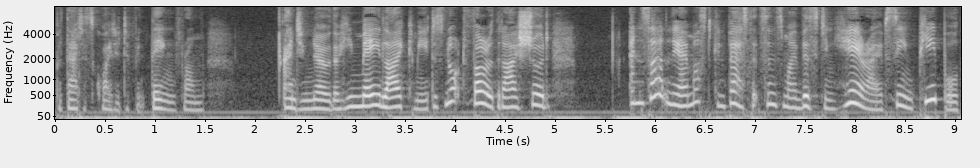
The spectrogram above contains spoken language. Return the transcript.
but that is quite a different thing from and you know, though he may like me, it does not follow that I should and certainly I must confess that since my visiting here I have seen people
